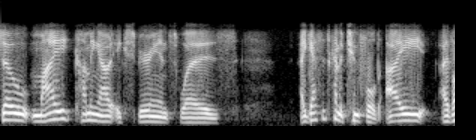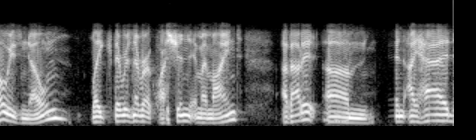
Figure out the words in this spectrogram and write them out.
So my coming out experience was I guess it's kind of twofold. I I've always known, like there was never a question in my mind about it. Um and I had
